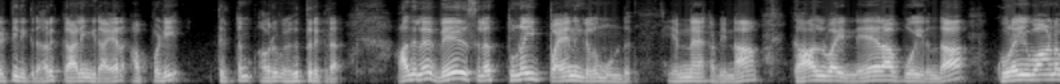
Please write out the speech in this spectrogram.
வெட்டியிருக்கிறாரு காளிங்கராயர். அப்படி திட்டம் அவர் வகுத்திருக்கிறார். அதில் வேறு சில துணை பயன்களும் உண்டு. என்ன அப்படின்னா கால்வாய் நேராக போயிருந்தால் குறைவான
